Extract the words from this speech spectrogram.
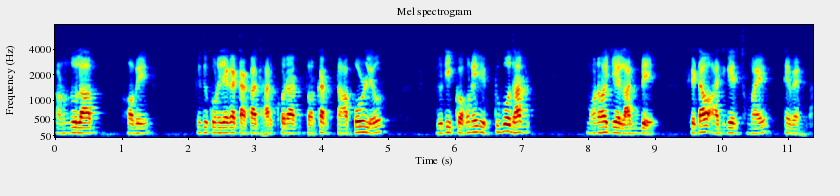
আনন্দ লাভ হবে। কিন্তু কোনো জায়গায় টাকা ধার করার দরকার না পড়লেও যদি কখনোই একটুকুও ধার মনে হয় যে লাগবে, সেটাও আজকের সময়ে নেবেন না।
